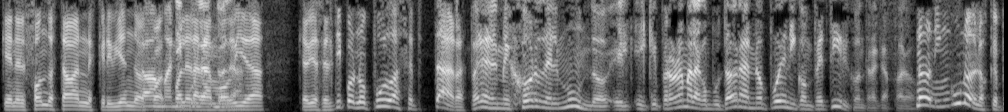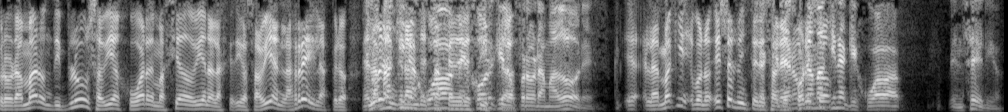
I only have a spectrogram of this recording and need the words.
que en el fondo estaban escribiendo Estaban cuál, cuál era la movida que había. El tipo no pudo aceptar. Pero es el mejor del mundo. El, el que programa la computadora no puede ni competir contra Kasparov. No, ninguno de los que programaron Deep Blue sabían jugar demasiado bien a las digo, sabían las reglas, pero Pero no la máquina jugaba mejor que los programadores. Eh, La máquina, bueno, eso es lo O sea, interesante. crearon Por una eso, máquina que jugaba en serio.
